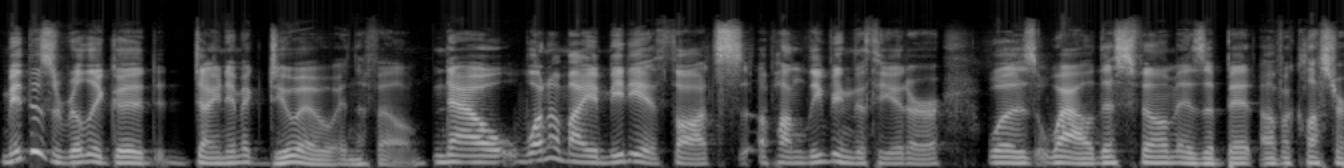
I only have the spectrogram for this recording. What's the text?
made this a really good dynamic duo in the film. Now, one of my immediate thoughts upon leaving the theater was wow, this film is a bit of a cluster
